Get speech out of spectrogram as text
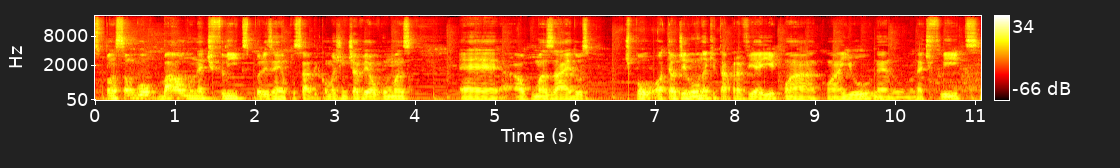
expansão global no Netflix, por exemplo, sabe? Como a gente já vê algumas é, algumas idols, tipo o Hotel de Luna que tá pra vir aí com a com a Yu, né, no, no Netflix.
